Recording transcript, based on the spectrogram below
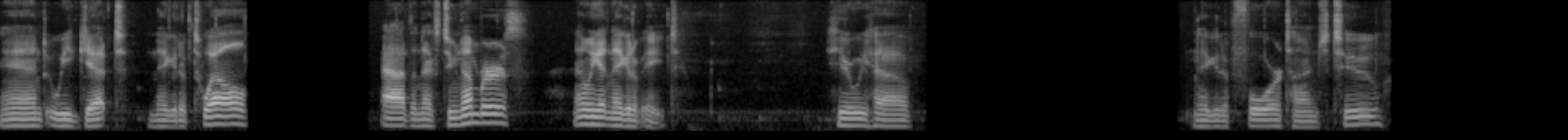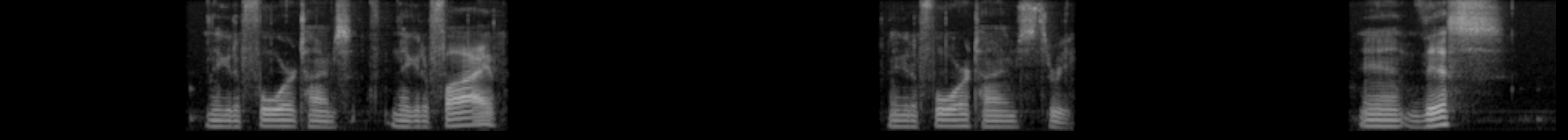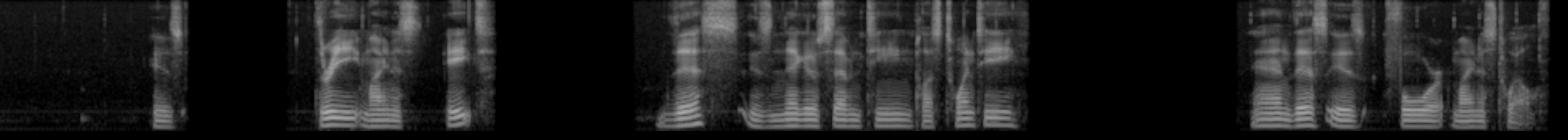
And we get negative 12. Add the next two numbers, and we get negative 8. Here we have negative 4 times 2, negative 4 times negative 5, negative 4 times 3. And this is 3 minus 8. This is negative 17 plus 20. And this is 4 minus 12.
